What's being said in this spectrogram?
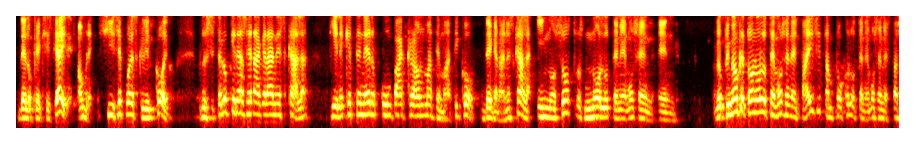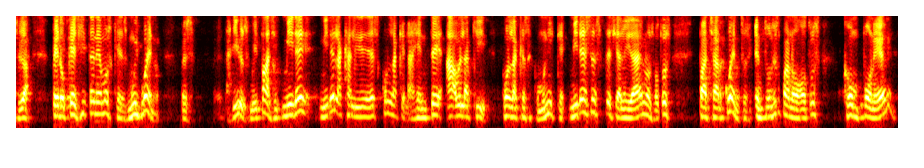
de lo que existe ahí. Hombre, sí se puede escribir código, pero si usted lo quiere hacer a gran escala, tiene que tener un background matemático de gran escala y nosotros no lo tenemos en, en lo primero que todo no lo tenemos en el país y tampoco lo tenemos en esta ciudad, pero que sí tenemos que es muy bueno. Pues Darío, es muy fácil. Mire, mire la calidez con la que la gente habla aquí, con la que se comunique. Mire esa especialidad de nosotros para echar cuentos. Entonces, para nosotros componer,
